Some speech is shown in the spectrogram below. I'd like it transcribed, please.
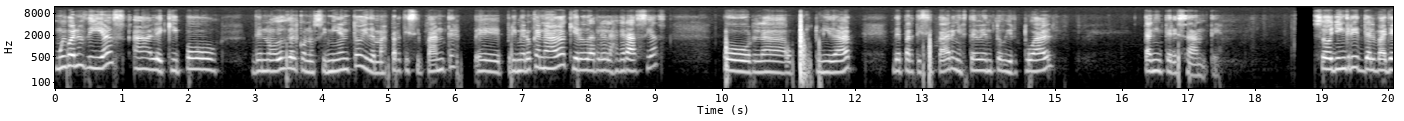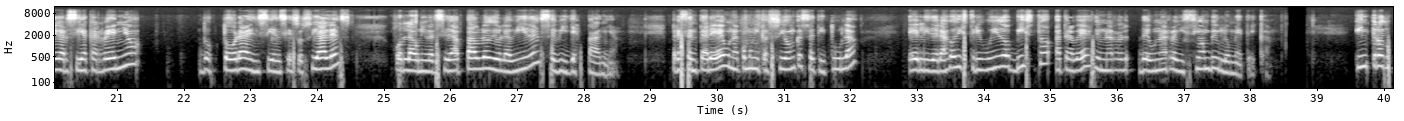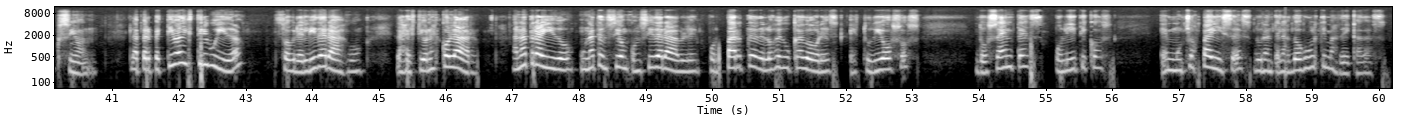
Muy buenos días al equipo de nodos del conocimiento y demás participantes. Eh, primero que nada, quiero darle las gracias por la oportunidad de participar en este evento virtual tan interesante. Soy Ingrid del Valle García Carreño, doctora en Ciencias Sociales por la Universidad Pablo de Olavide, Sevilla, España. Presentaré una comunicación que se titula El liderazgo distribuido visto a través de una, revisión bibliométrica. Introducción. La perspectiva distribuida sobre el liderazgo, la gestión escolar, han atraído una atención considerable por parte de los educadores, estudiosos, docentes, políticos en muchos países durante las dos últimas décadas.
